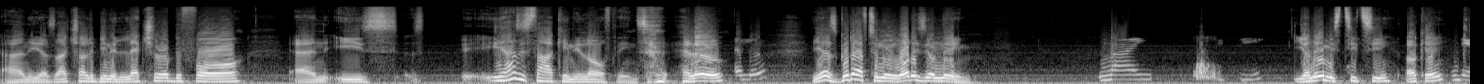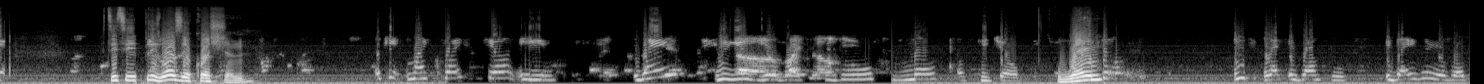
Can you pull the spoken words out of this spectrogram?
and he has actually been a lecturer before, and he's he has a start in a lot of things. Hello. Hello. Yes. Good afternoon. What is your name? My Titi. Your name is Titi. Okay. Yeah. Titi, please. What's your question? Okay, my question is when you use robots to do most of the job. When? So, if, like example, if you're using robots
